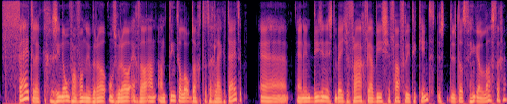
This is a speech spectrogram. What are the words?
feitelijk, gezien de omvang van bureau, ons bureau, echt wel aan, aan tientallen opdrachten tegelijkertijd. Uh, en in die zin is het een beetje een vraag, wie is je favoriete kind? Dus, dus dat vind ik een lastige.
